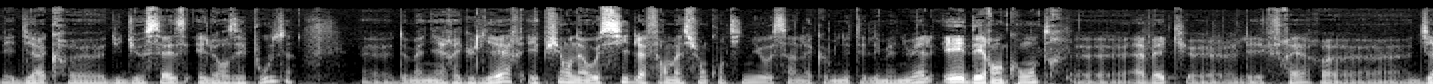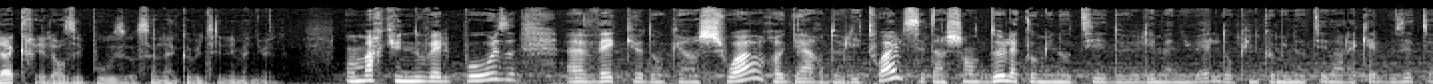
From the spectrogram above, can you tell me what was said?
les diacres du diocèse et leurs épouses de manière régulière. Et puis on a aussi de la formation continue au sein de la communauté de l'Emmanuel et des rencontres euh, avec euh, les frères euh, diacres et leurs épouses au sein de la communauté de l'Emmanuel. On marque une nouvelle pause avec euh, donc un choix, Regarde l'étoile. C'est un chant de la communauté de l'Emmanuel, donc une communauté dans laquelle vous êtes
